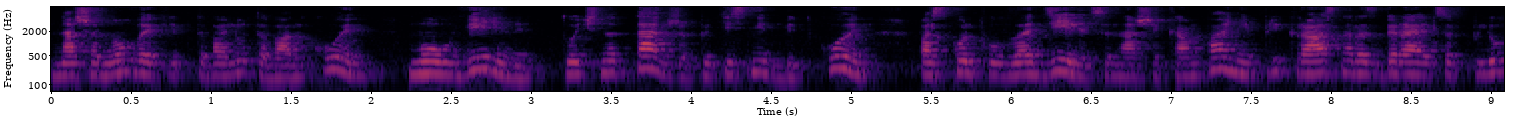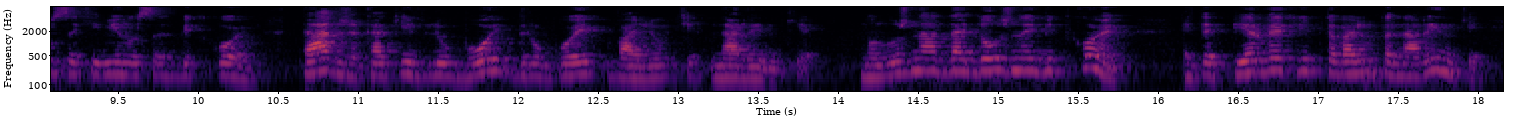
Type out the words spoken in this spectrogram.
Наша новая криптовалюта OneCoin, мы уверены, точно так же потеснит биткоин, поскольку владелица нашей компании прекрасно разбирается в плюсах и минусах биткоин, так же, как и в любой другой валюте на рынке. Но нужно отдать должное биткоин. Это первая криптовалюта на рынке –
